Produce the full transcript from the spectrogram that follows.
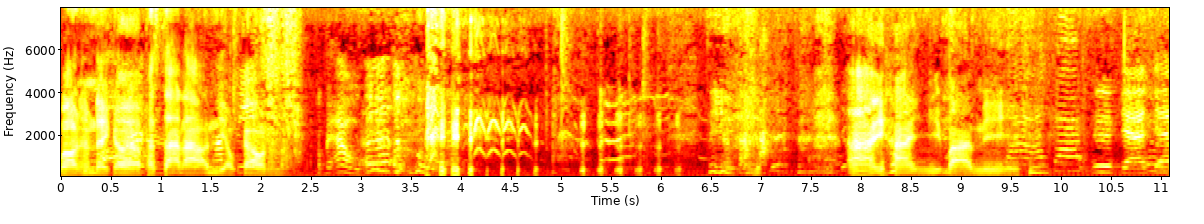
ว่าวทำได้กับภาษาลาวอันเดียวเก้านั่นแหละเอาไปเอาที่ที่อยู่ตั้งอ้ายให้งี้บานนี้เออจ้าจ้า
